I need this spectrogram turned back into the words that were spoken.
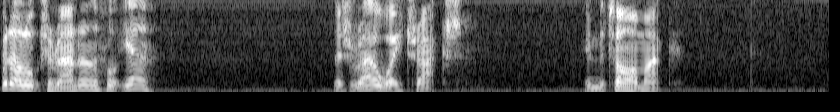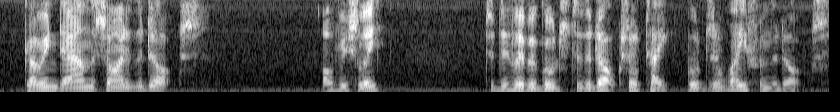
But I looked around and I thought yeah there's railway tracks in the tarmac going down the side of the docks. Obviously to deliver goods to the docks or take goods away from the docks.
